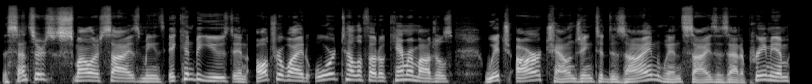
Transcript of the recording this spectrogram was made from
The sensor's smaller size means it can be used in ultra wide or telephoto camera modules, which are challenging to design when size is at a premium,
